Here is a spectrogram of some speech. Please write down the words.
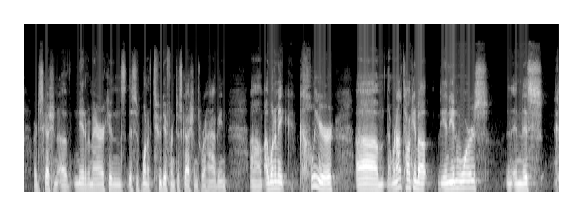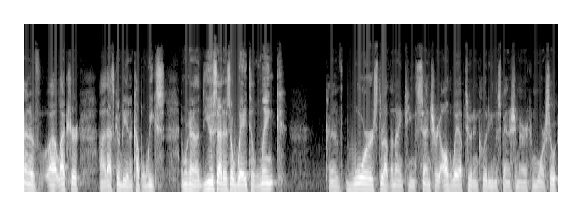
our discussion of Native Americans. This is one of two different discussions we're having. Um, I want to make clear um, that we're not talking about the Indian Wars in, in this kind of uh, lecture. Uh, that's going to be in a couple weeks. And we're going to use that as a way to link kind of wars throughout the 19th century, all the way up to and including the Spanish American War. So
